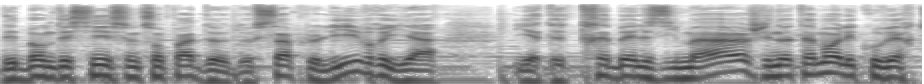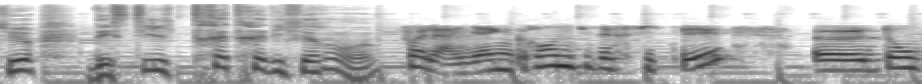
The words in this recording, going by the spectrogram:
des bandes dessinées, ce ne sont pas de, de, simples livres, il y, a, il y a de très belles images et notamment les couvertures, des styles très très différents. Hein. Voilà, il y a une grande diversité. Euh, donc,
